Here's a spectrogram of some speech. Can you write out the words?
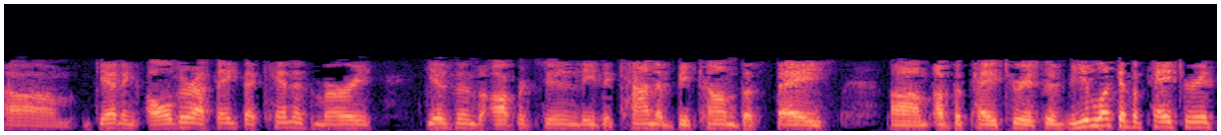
um, getting older, I think that Kenneth Murray gives them the opportunity to kind of become the face um, of the Patriots. If you look at the Patriots,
